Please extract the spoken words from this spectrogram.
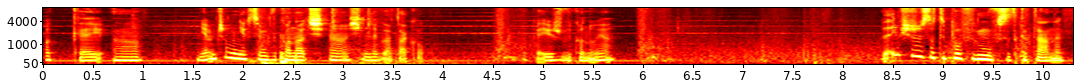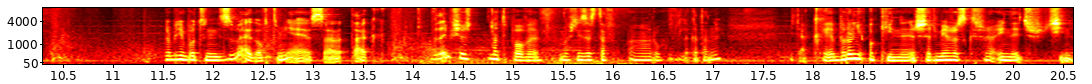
Okej, okay, nie wiem czemu nie chcę wykonać a, silnego ataku. Okay, już wykonuję. Wydaje mi się, że jest to typowy moveset katany. Żeby nie było to nic złego, w tym nie jest, ale tak. Wydaje mi się, że ma typowy właśnie zestaw a, ruchów dla katany. I tak, broń okiny, szermierze z krainy trzcin.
